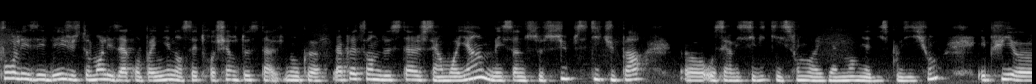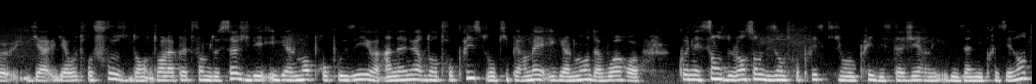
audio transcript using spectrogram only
pour les aider justement, les accompagner dans cette recherche de stage. Donc la plateforme de stage, c'est un moyen, mais ça ne se substitue pas aux services civiques qui sont également mis à disposition. Et puis, il y, a, autre chose. Dans, la plateforme de stage, il est également proposé un annuaire d'entreprise, donc qui permet également d'avoir connaissance de l'ensemble des entreprises qui ont pris des stagiaires les, années précédentes.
